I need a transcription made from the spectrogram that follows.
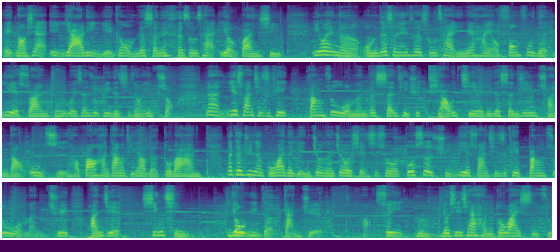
诶，然后现在一压力也跟我们的深绿色蔬菜也有关系，因为呢，我们的深绿色蔬菜里面含有丰富的叶酸，就是维生素 B 的其中一种。那叶酸其实可以帮助我们的身体去调节你的神经传导物质，好，包含刚刚提到的多巴胺。那根据呢国外的研究呢，就有显示说，多摄取叶酸其实可以帮助我们去缓解心情忧郁的感觉。好，所以嗯，尤其现在很多外食族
